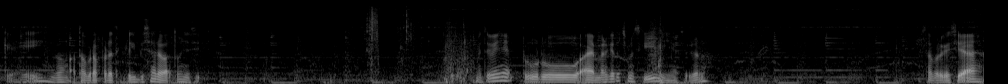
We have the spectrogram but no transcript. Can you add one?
Oke, gua nggak tahu berapa detik lagi bisa ada waktunya sih. BTW nya peluru AMR kita cuma segini ya, sudahlah. Sabar guys ya.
